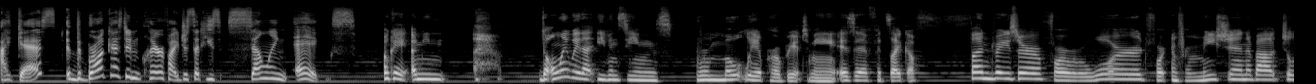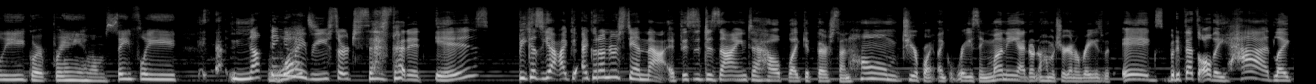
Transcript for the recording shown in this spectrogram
I guess. The broadcast didn't clarify, just that he's selling eggs. Okay, I mean, the only way that even seems remotely appropriate to me is if it's like a fundraiser for a reward, for information about Jaliek or bringing him home safely. Nothing what? in my research says that it is. Because, yeah, I, I could understand that. If this is designed to help, like, get their son home, to your point, like raising money, I don't know how much you're going to raise with eggs. But if that's all they had, like,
